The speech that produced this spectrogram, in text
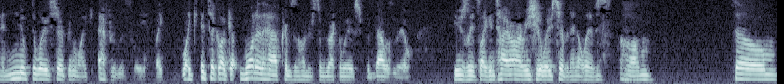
and nuked the Wave Serpent like effortlessly. Like, like it took like a, one and a half Crimson Hunters to wreck the Wave Serpent. That was new. Usually it's like entire army shoot a Wave Serpent and it lives. Um, so,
